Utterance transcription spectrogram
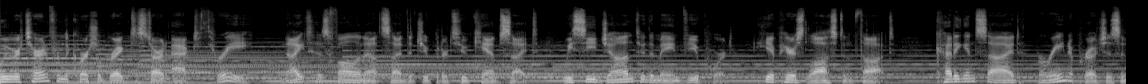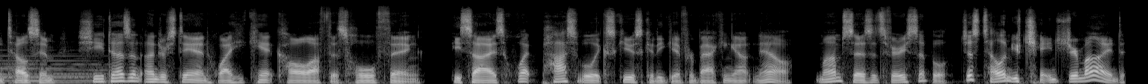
We return from the commercial break to start Act 3, night has fallen outside the Jupiter 2 campsite. We see John through the main viewport. He appears lost in thought. Cutting inside, Maureen approaches and tells him she doesn't understand why he can't call off this whole thing. He sighs, what possible excuse could he give for backing out now? Mom says it's very simple. Just tell him you changed your mind.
